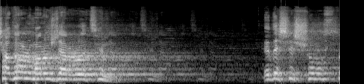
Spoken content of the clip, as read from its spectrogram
সাধারণ মানুষ যারা রয়েছেন, এদেশের সমস্ত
